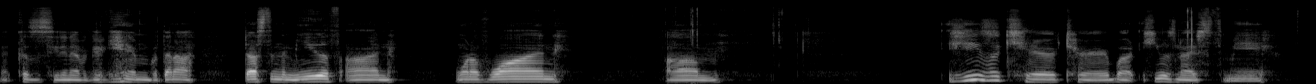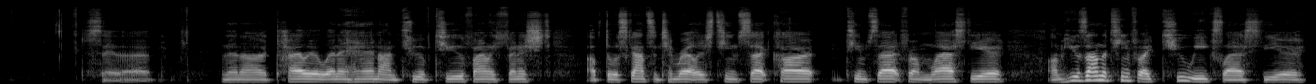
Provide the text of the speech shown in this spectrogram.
because he didn't have a good game. But then uh, Dustin Demuth on one of one. Um, he's a character, but he was nice to me. To say that. And then uh, Tyler Linehan on two of two finally finished up the Wisconsin Timber Rattlers team set car team set from last year. Um, he was on the team for like two weeks last year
